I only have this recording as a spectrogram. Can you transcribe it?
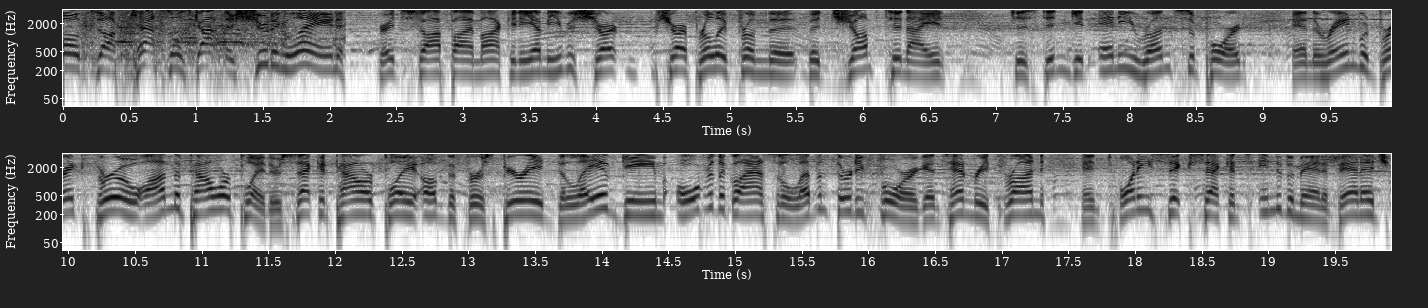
loads up. Castles got the shooting lane. Great stop by Makiniemi. He was sharp, sharp really from the, the jump tonight. Just didn't get any run support. And the Reign would break through on the power play. Their second power play of the first period. Delay of game over the glass at 11:34 against Henry Thrun, and 26 seconds into the man advantage.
